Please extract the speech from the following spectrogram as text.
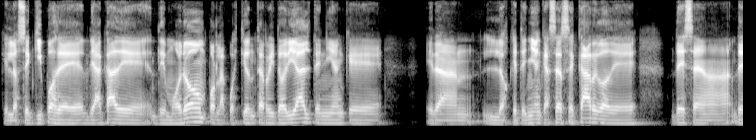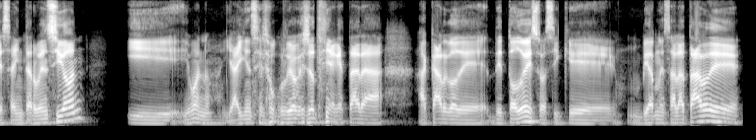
que los equipos de, de acá de, de Morón, por la cuestión territorial, tenían que, eran los que tenían que hacerse cargo de, de, esa, de esa intervención. Y, bueno, y a alguien se le ocurrió que yo tenía que estar a, a cargo de, todo eso. Así que un viernes a la tarde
